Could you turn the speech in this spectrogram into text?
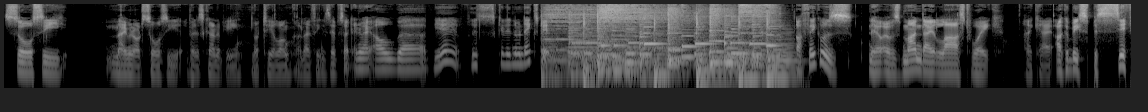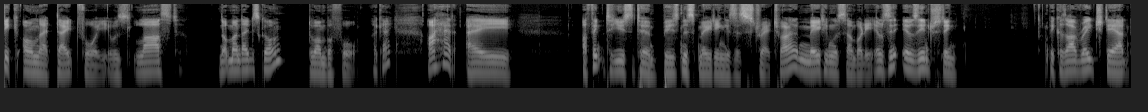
saucy maybe not saucy, but it's going to be not too long. I don't think this episode. Anyway, I'll uh, yeah, let's get into the next bit. I think it was now it was Monday last week. Okay, I could be specific on that date for you. It was last, not Monday just gone, the one before. Okay, I had a. I think to use the term business meeting is a stretch, but I had a meeting with somebody. It was it was interesting because I reached out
